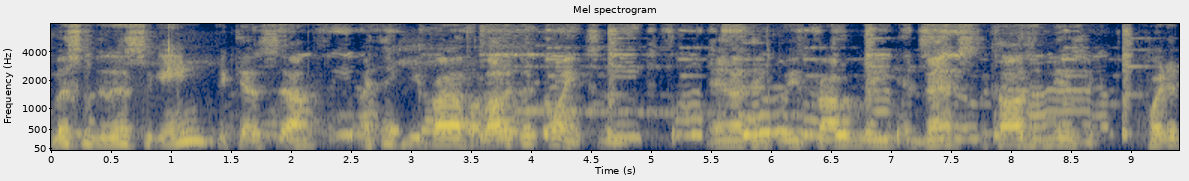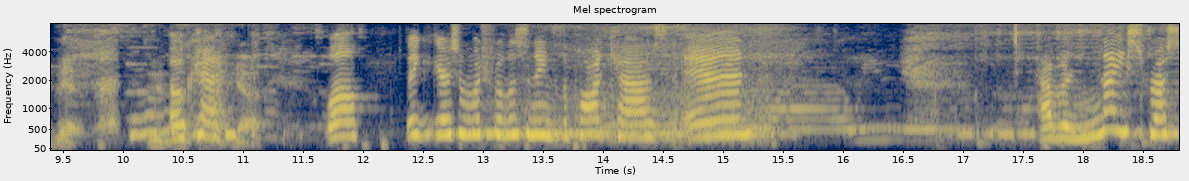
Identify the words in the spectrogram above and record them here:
listen to this again because um, I think you brought up a lot of good points. And, and I think we've probably advanced the cause of music quite a bit. Okay. podcast. well, thank you guys so much for listening to the podcast and have a nice rest of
